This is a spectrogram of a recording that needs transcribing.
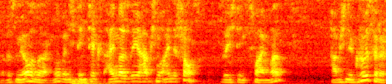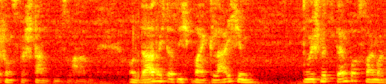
Da du mir auch sagen, ne, wenn ich den Text einmal sehe, habe ich nur eine Chance. Sehe ich den zweimal, habe ich eine größere Chance verstanden zu haben. Und dadurch, dass ich bei gleichem Durchschnittstempo, zweimal,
